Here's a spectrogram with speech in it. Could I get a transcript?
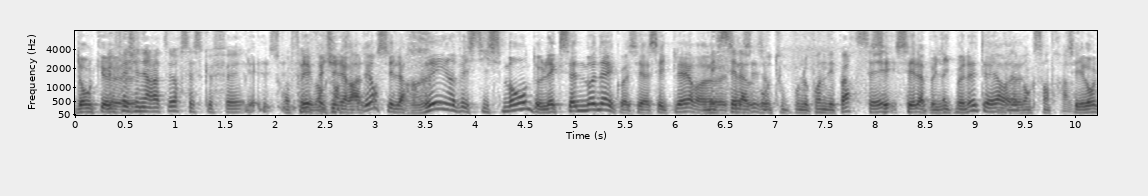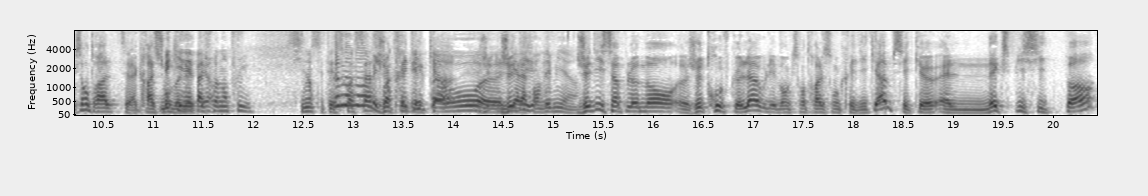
Donc, l'effet euh, générateur, c'est ce que fait. Ce fait l'effet générateur, c'est le réinvestissement de l'excès de monnaie. Quoi. C'est assez clair. Mais euh, c'est là, pour le point de départ, c'est. C'est la politique monétaire. la banque centrale. C'est les banques centrales. C'est la création qui n'est pas choix non plus. Sinon, c'était soit ça, soit traiter le chaos je, euh, je dis, la pandémie. Hein. Je dis simplement, euh, je trouve que là où les banques centrales sont critiquables, c'est qu'elles n'explicitent pas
